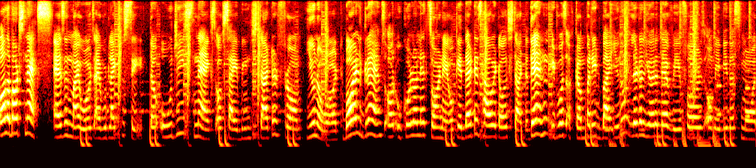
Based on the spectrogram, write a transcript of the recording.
all about snacks. As in my words, I would like to say the OG snacks of Saibin started from, you know what, boiled grams or ukolole tsone. Okay, that is how it all started. Then it was accompanied by, you know, little here and there wafers or maybe the small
